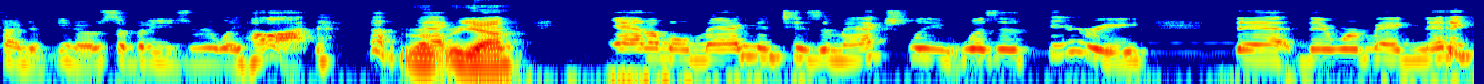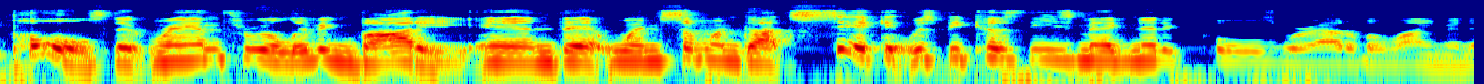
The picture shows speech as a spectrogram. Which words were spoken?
kind of, you know, somebody who's really hot. yeah. Then, animal magnetism actually was a theory that there were magnetic poles that ran through a living body, and that when someone got sick, it was because these magnetic poles were out of alignment.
